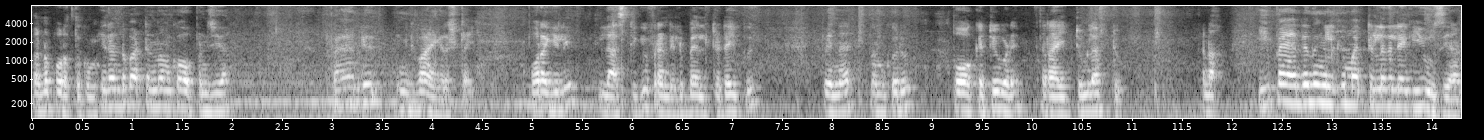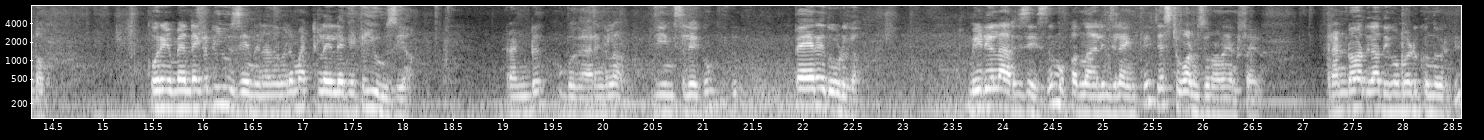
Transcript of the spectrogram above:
ഒരെണ്ണം പുറത്തേക്കും. ഈ രണ്ട് ബട്ടൺ നമുക്ക് ഓപ്പൺ ചെയ്യാം. പാന്റ് എനിക്ക് ഭയങ്കര ഇഷ്ടമായി പുറകിൽ ഇലാസ്റ്റിക് ഫ്രണ്ടിൽ ബെൽറ്റ് ടൈപ്പ് പിന്നെ നമുക്കൊരു പോക്കറ്റ് ഇവിടെ റൈറ്റും ലെഫ്റ്റും കണ്ടാ? ഈ പാന്റ് നിങ്ങൾക്ക് മറ്റുള്ളതിലേക്ക് യൂസ് ചെയ്യാം കേട്ടോ കൊറിയൻ പാന്റൊക്കെ യൂസ് ചെയ്യുന്നില്ല. അതുപോലെ മറ്റുള്ളതിലേക്കൊക്കെ യൂസ് ചെയ്യാം. രണ്ട് ഉപകാരങ്ങളാണ്. ജീൻസിലേക്കും ഇത് പെയർ ചെയ്ത് കൊടുക്കാം. മീഡിയം ലാർജ് സൈസ് മുപ്പത്തിനാല് inch length just one zero nine five രണ്ടോ അതിലധികമോ എടുക്കുന്നവർക്ക്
